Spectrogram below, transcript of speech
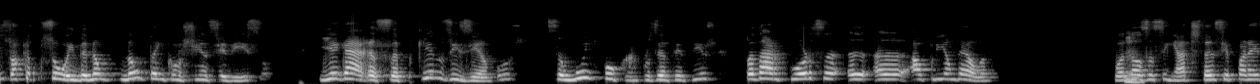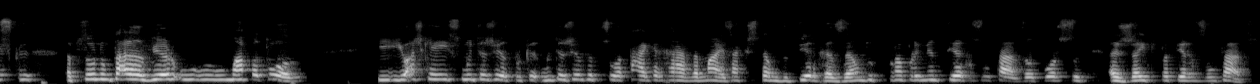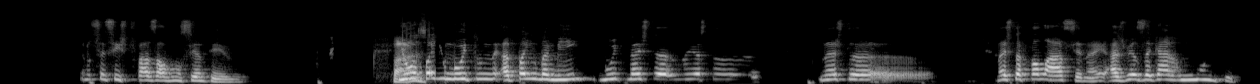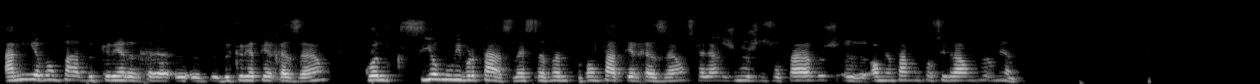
só que a pessoa ainda não, não tem consciência disso e agarra-se a pequenos exemplos que são muito pouco representativos para dar força à opinião dela. Quando hum. nós, assim, à distância, parece que a pessoa não está a ver o, o mapa todo. E, e, eu acho que é isso muitas vezes, porque muitas vezes a pessoa está agarrada mais à questão de ter razão do que propriamente ter resultados, ou pôr-se a jeito para ter resultados. Eu não sei se isto faz algum sentido. Faz. Eu apanho muito, apanho-me a mim muito nesta, nesta, nesta, nesta falácia, não é? Às vezes agarro muito à minha vontade de querer, de querer ter razão, quando que se eu me libertasse dessa vontade de ter razão, se calhar os meus resultados uh, aumentavam consideravelmente.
